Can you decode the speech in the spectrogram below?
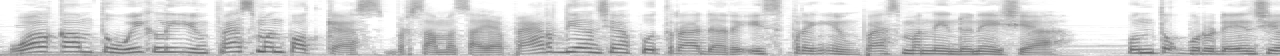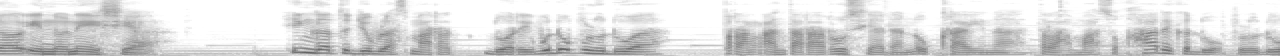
Welcome to Weekly Investment Podcast bersama saya Ferdian Syahputra dari Ispring Investment Indonesia untuk Prudential Indonesia. Hingga 17 Maret 2022, perang antara Rusia dan Ukraina telah masuk hari ke-22.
